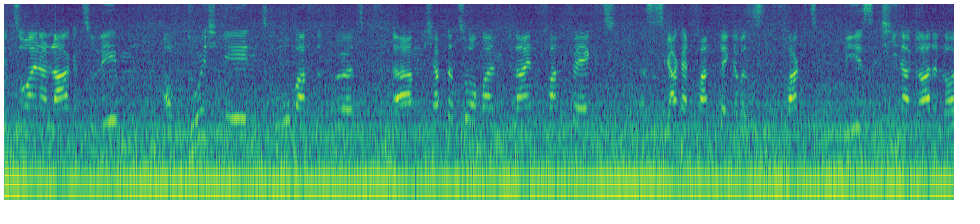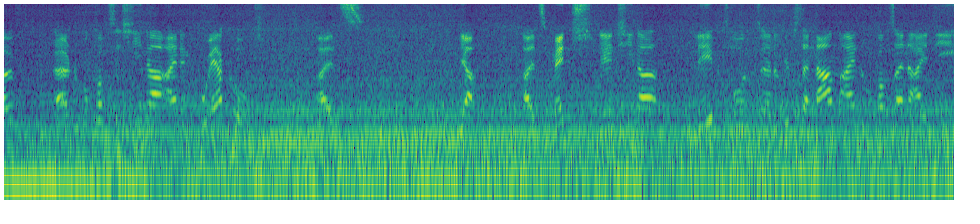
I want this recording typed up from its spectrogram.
in so einer Lage zu leben, auch durchgehend beobachtet wird. Ähm, ich habe dazu auch mal einen kleinen Fun Fact. Das ist gar kein Fun Fact, aber es ist ein Fakt, wie es in China gerade läuft. Äh, du bekommst in China einen QR-Code. als, ja, als Mensch, der in China lebt und äh, du gibst deinen Namen ein, du bekommst eine ID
